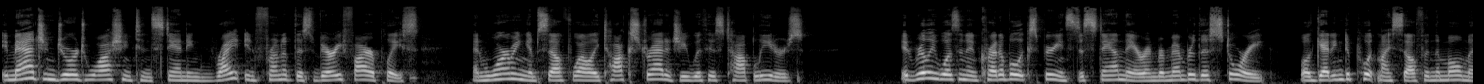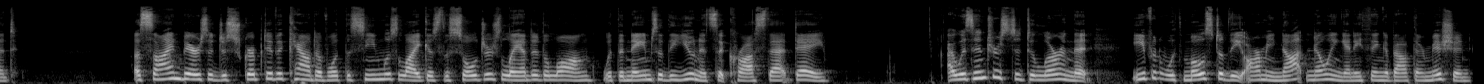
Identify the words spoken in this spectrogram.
Imagine George Washington standing right in front of this very fireplace and warming himself while he talked strategy with his top leaders. It really was an incredible experience to stand there and remember this story while getting to put myself in the moment. A sign bears a descriptive account of what the scene was like as the soldiers landed along with the names of the units that crossed that day. I was interested to learn that even with most of the Army not knowing anything about their mission,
